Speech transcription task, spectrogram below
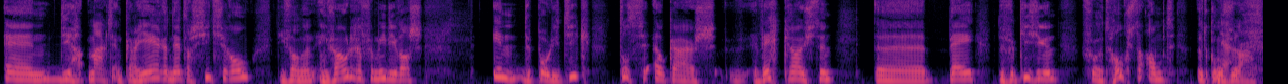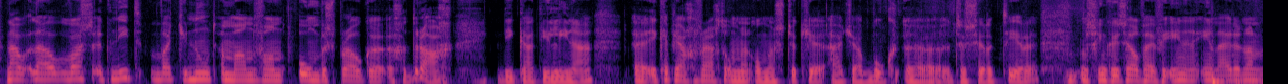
En die maakte een carrière, net als Cicero, die van een eenvoudige familie was, in de politiek, tot ze elkaars weg kruisten eh, bij de verkiezingen voor het hoogste ambt, het consulaat. Nou, nou was het niet wat je noemt een man van onbesproken gedrag, die Catilina. Eh, ik heb jou gevraagd om, een- om een stukje uit jouw boek eh, te selecteren. Misschien kun je zelf even in, inleiden, dan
